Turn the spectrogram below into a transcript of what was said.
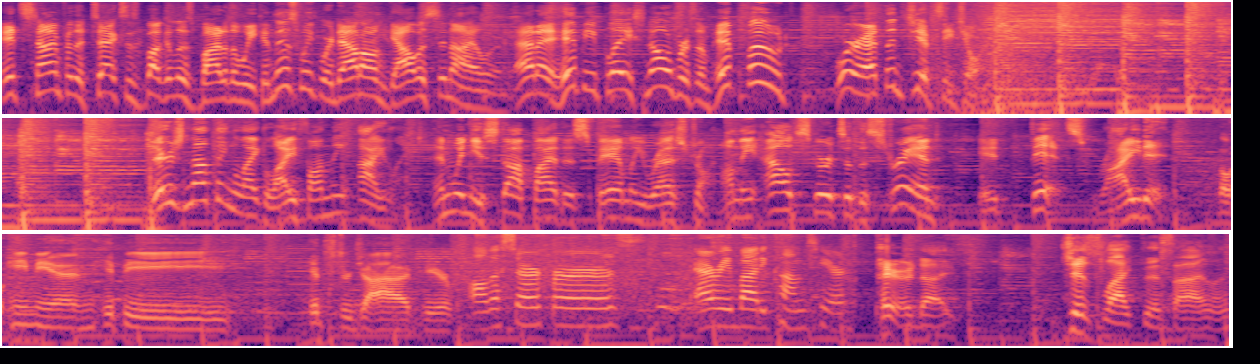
It's time for the Texas Bucket List Bite of the Week, and this week we're down on Galveston Island at a hippie place known for some hip food. We're at the Gypsy Joynt. There's nothing like life on the island, and when you stop by this family restaurant on the outskirts of the Strand, it fits right in. Bohemian, hippie, hipster jive here. All the surfers, everybody comes here. Paradise, just like this island.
